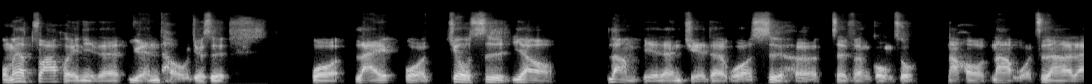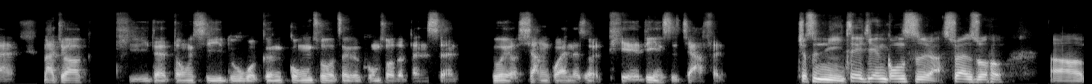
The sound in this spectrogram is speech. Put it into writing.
我们要抓回你的源头，就是我来，我就是要。让别人觉得我适合这份工作，然后那我自然而然那就要提的东西，如果跟工作这个工作的本身如果有相关的时候，铁定是加分。就是你这间公司啊，虽然说啊，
